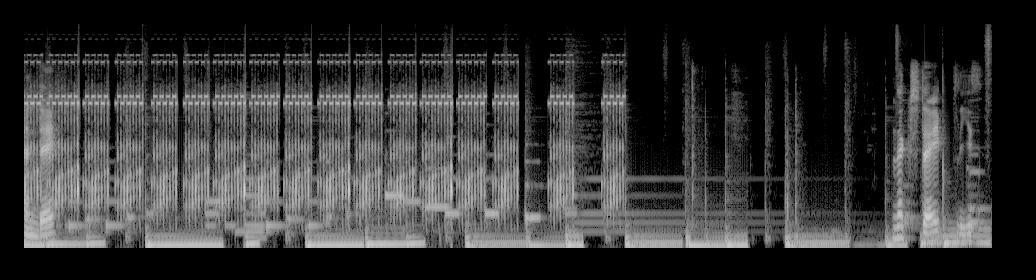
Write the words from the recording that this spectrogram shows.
End day. Next day, please.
